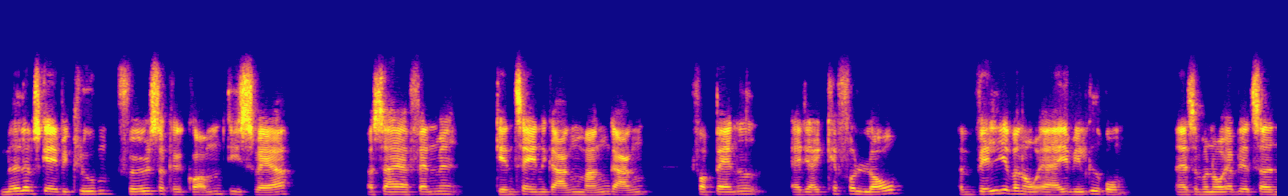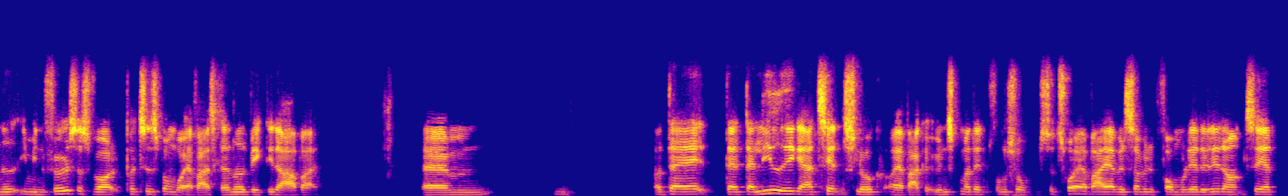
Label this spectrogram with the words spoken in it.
Medlemskab i klubben. Følelser kan komme, de er svære. Og så har jeg fandme gentagende gange, mange gange, forbandet, at jeg ikke kan få lov at vælge, hvornår jeg er i hvilket rum. Altså, hvornår jeg bliver taget ned i min følelsesvold på et tidspunkt, hvor jeg faktisk havde noget vigtigt arbejde. Øhm, og da, da, da livet ikke er tændt sluk, og jeg bare kan ønske mig den funktion, så tror jeg bare, at jeg vil, så vil formulere det lidt om til, at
